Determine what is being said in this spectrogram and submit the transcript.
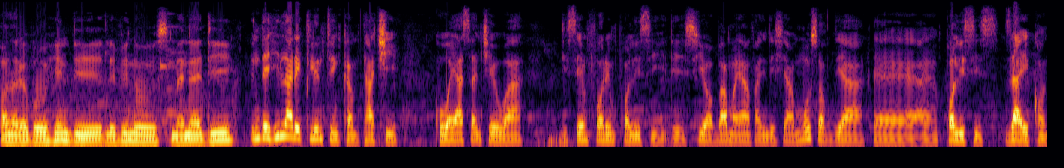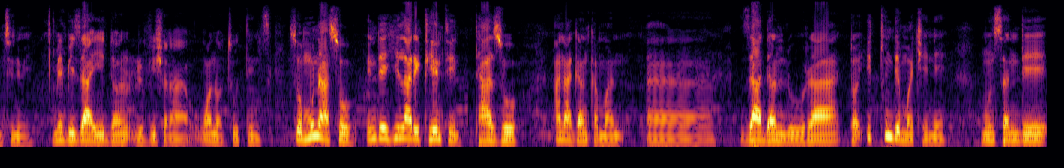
honorable Hindi Levinus Menadi inda Hillary Clinton kam ta ci kowa ya san cewa the same foreign policy da shi obama ya amfani da shi most of their uh, policies za yi continue maybe za don revision a one or two things. So muna so inda hillary clinton ta zo ana gan kaman uh, za dan lura. To itun da mace ne mun san dai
